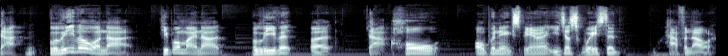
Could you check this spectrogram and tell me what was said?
That, believe it or not, people might not believe it, but that whole opening experience, you just wasted half an hour.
